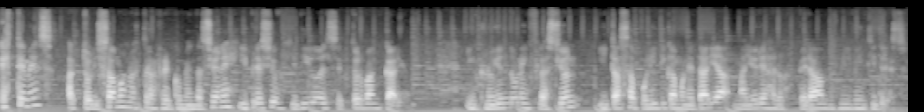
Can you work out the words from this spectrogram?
Este mes actualizamos nuestras recomendaciones y precio objetivo del sector bancario, incluyendo una inflación y tasa política monetaria mayores a lo esperado en 2023,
